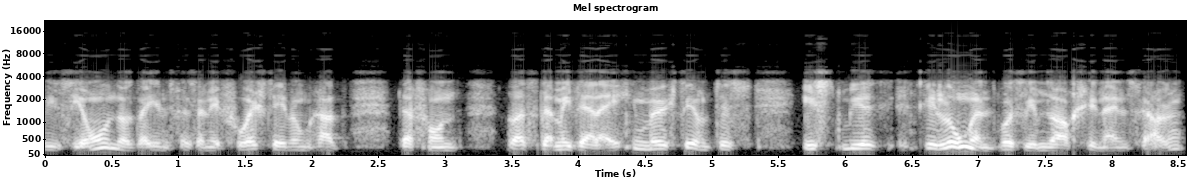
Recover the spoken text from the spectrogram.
Vision oder jedenfalls eine Vorstellung hat davon, was damit erreichen möchte und das ist mir gelungen, muss ich im Nachhinein sagen.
